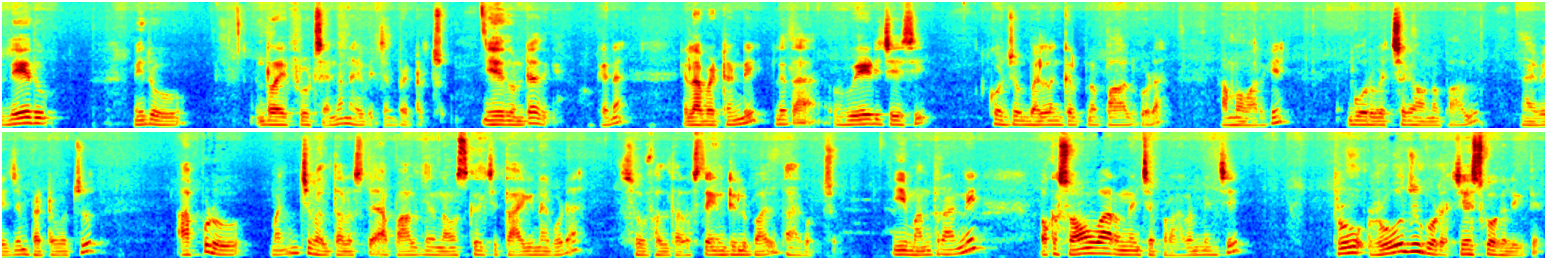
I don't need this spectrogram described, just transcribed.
లేదు మీరు డ్రై ఫ్రూట్స్ అయినా నైవేద్యం పెట్టచ్చు. ఏది ఉంటే అది ఓకేనా? ఇలా పెట్టండి. లేదా వేడి చేసి కొంచెం బెల్లం కలిపిన పాలు కూడా అమ్మవారికి గోరువెచ్చగా ఉన్న పాలు నైవేద్యం పెట్టవచ్చు. అప్పుడు మంచి ఫలితాలు వస్తాయి. ఆ పాలు మీద నమస్కరించి తాగినా కూడా సుఫలితాలు వస్తాయి. ఇంటిల్లి పాలు తాగొచ్చు. ఈ మంత్రాన్ని ఒక సోమవారం నుంచి ప్రారంభించి రో రోజు కూడా చేసుకోగలిగితే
